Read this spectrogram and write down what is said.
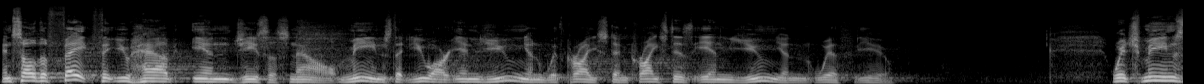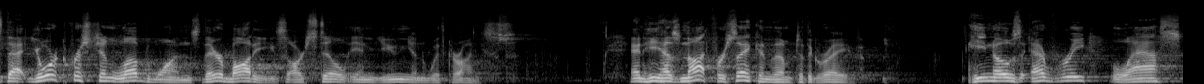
And so the faith that you have in Jesus now means that you are in union with Christ and Christ is in union with you which means that your Christian loved ones, their bodies are still in union with Christ. And He has not forsaken them to the grave. He knows every last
